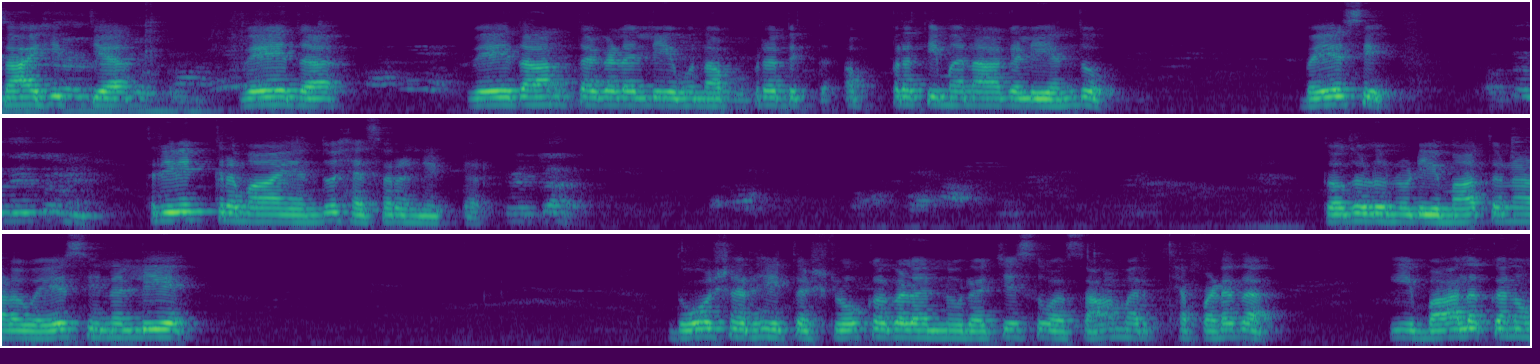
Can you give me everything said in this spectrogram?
ಸಾಹಿತ್ಯ, ವೇದ ವೇದಾಂತಗಳಲ್ಲಿ ಇವನು ಅಪ್ರತಿಮನಾಗಲಿ ಎಂದು ಬಯಸಿ ತ್ರಿವಿಕ್ರಮ ಎಂದು ಹೆಸರನ್ನಿಟ್ಟರು. ತೊದಲು ನುಡಿ ಮಾತನಾಡುವ ವಯಸ್ಸಿನಲ್ಲಿಯೇ ದೋಷರಹಿತ ಶ್ಲೋಕಗಳನ್ನು ರಚಿಸುವ ಸಾಮರ್ಥ್ಯ ಪಡೆದ ಈ ಬಾಲಕನು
